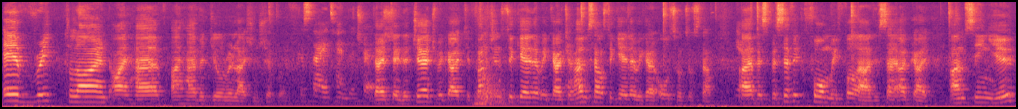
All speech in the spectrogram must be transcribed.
Every client I have, I have a dual relationship with. Because they attend the church. They attend the church, we go to functions together, we go to home cells together, we go all sorts of stuff. Yeah. I have a specific form we fill out to say, okay, I'm seeing you,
